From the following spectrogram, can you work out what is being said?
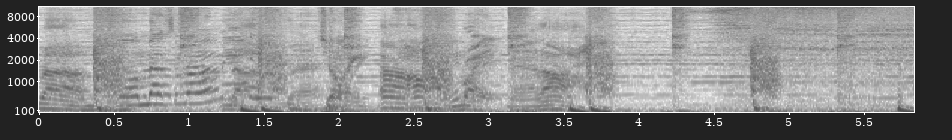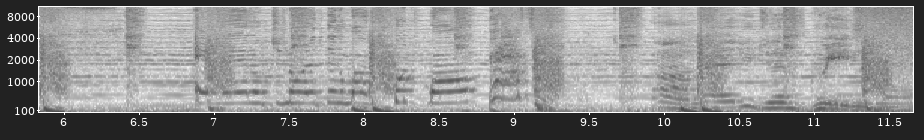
around. You don't mess around, man. Nah, man. Joint. Uh, all right, man. All right. Hey, man, don't you know anything about football passing? Oh man, you just greedy, man.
